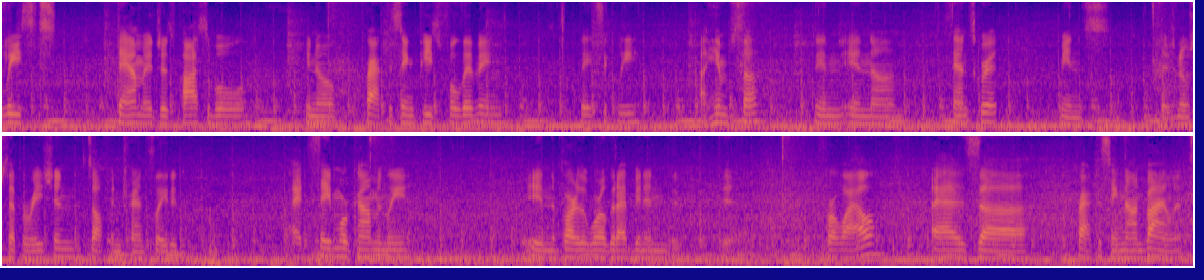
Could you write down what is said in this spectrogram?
least damage as possible, you know, practicing peaceful living, basically. Ahimsa in, in um, Sanskrit means there's no separation. It's often translated, I'd say more commonly, in the part of the world that I've been in for a while, as uh, practicing nonviolence,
